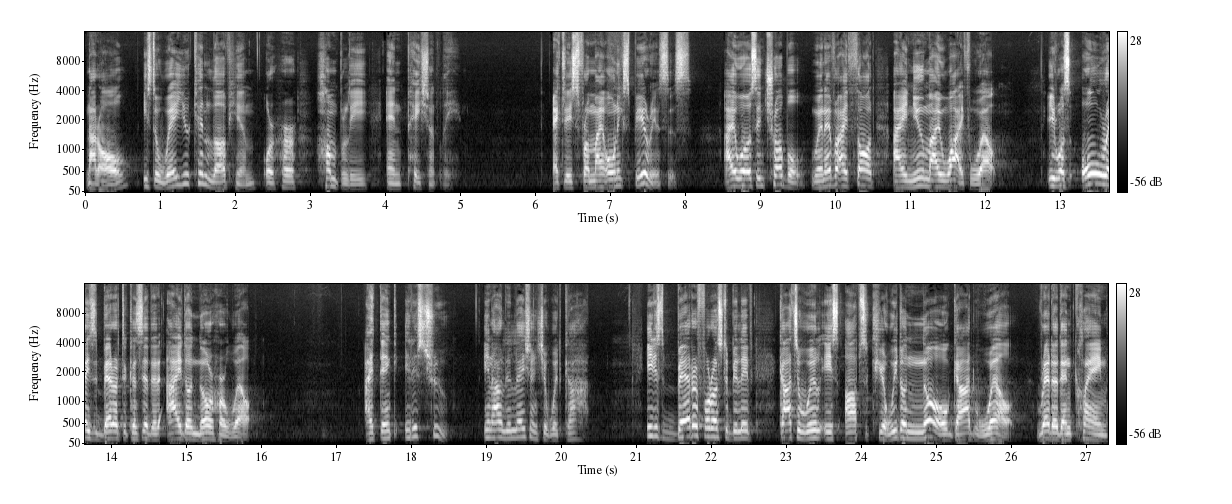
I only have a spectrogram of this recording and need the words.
not all, is the way you can love him or her humbly and patiently. Actually, it's from my own experiences. I was in trouble whenever I thought I knew my wife well. It was always better to consider that I don't know her well. I think it is true in our relationship with God. It is better for us to believe God's will is obscure. We don't know God well, rather than claim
